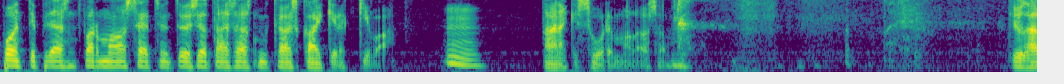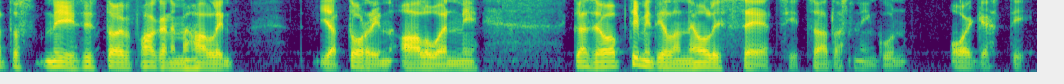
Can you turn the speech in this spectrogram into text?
pointti pitäisi nyt varmaan olla se, että syntyisi jotain sellaista, mikä olisi kaikille kivaa. Mm. Tai ainakin suurimmalle osalle. Kyllähän tuossa, niin siis toi Hakaniemen hallin ja torin alue, niin kyllä se optimitilanne olisi se, että siitä saataisiin niin kuin oikeasti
